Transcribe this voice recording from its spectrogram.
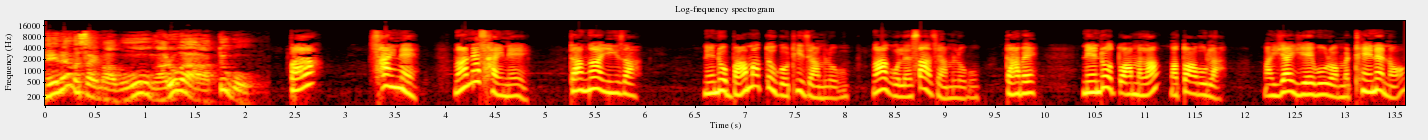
နေနဲ့မဆိုင်ပါဘူးငါတို့ကသူ့ကို။ဘာဆိုင်နေငါနဲ့ဆိုင်နေဒါငါရေးစား နင်တို့ဘာမှသူ့ကိုထိကြမလို့ဘူးငါကိုလည်းစကြမလို့ဘူးဒါပဲနင်တို့သွားမလားမသွားဘူးလားမရိုက်ရဲဘူးတော့မထင်နဲ့နော်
